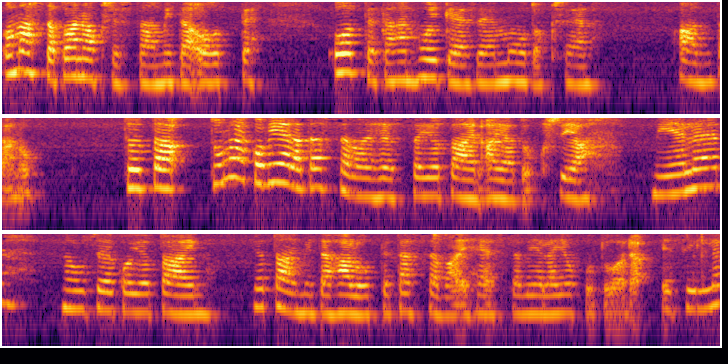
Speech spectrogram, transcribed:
omasta panoksestaan, mitä olette, olette tähän huikeaseen muutokseen antanut. Tota, tuleeko vielä tässä vaiheessa jotain ajatuksia mieleen? Nouseeko jotain, jotain, mitä haluatte tässä vaiheessa vielä joku tuoda esille?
